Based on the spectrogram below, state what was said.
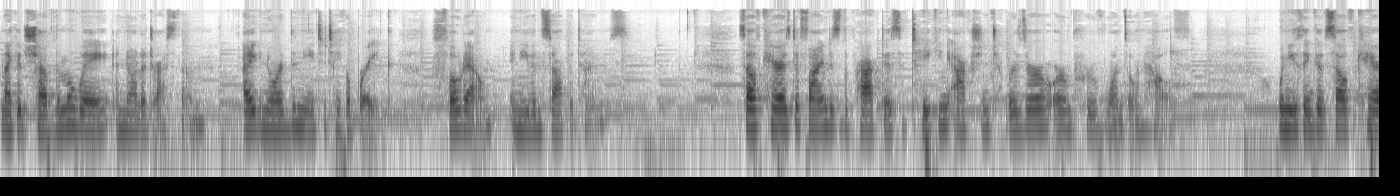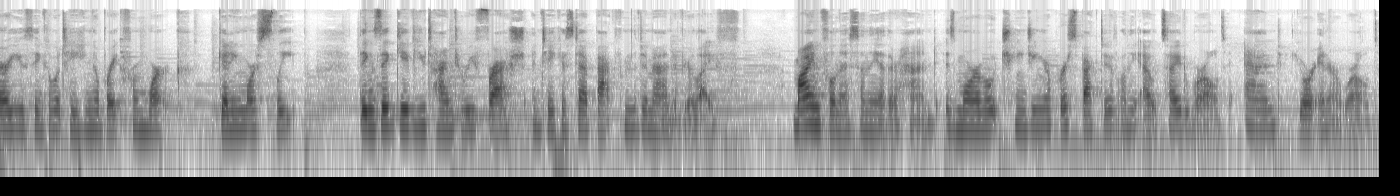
and I could shove them away and not address them. I ignored the need to take a break, slow down, and even stop at times. Self care is defined as the practice of taking action to preserve or improve one's own health. When you think of self care, you think about taking a break from work, getting more sleep, things that give you time to refresh and take a step back from the demand of your life. Mindfulness, on the other hand, is more about changing your perspective on the outside world and your inner world.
